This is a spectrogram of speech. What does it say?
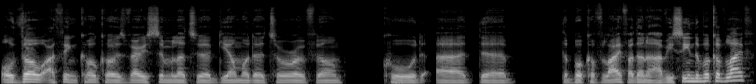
Although I think Coco is very similar to a Guillermo del Toro film called uh the the Book of Life. I don't know. Have you seen the Book of Life?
